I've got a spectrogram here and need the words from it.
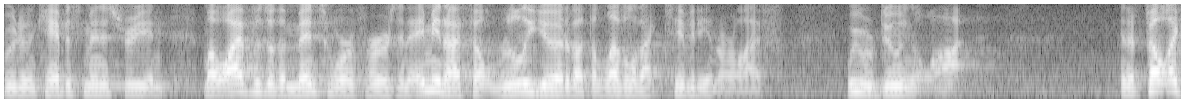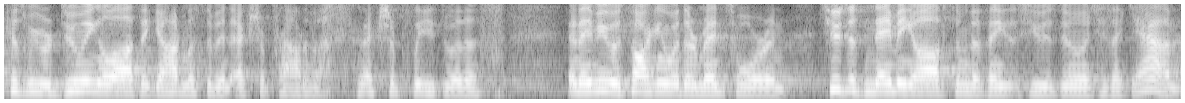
We were doing campus ministry, and my wife was with a mentor of hers, and Amy and I felt really good about the level of activity in our life. We were doing a lot. And it felt like because we were doing a lot that God must have been extra proud of us, and extra pleased with us. And Amy was talking with her mentor, and she was just naming off some of the things that she was doing. She's like, Yeah,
